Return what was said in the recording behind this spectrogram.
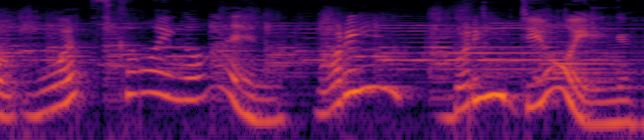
What's going on? What are you what are you doing?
